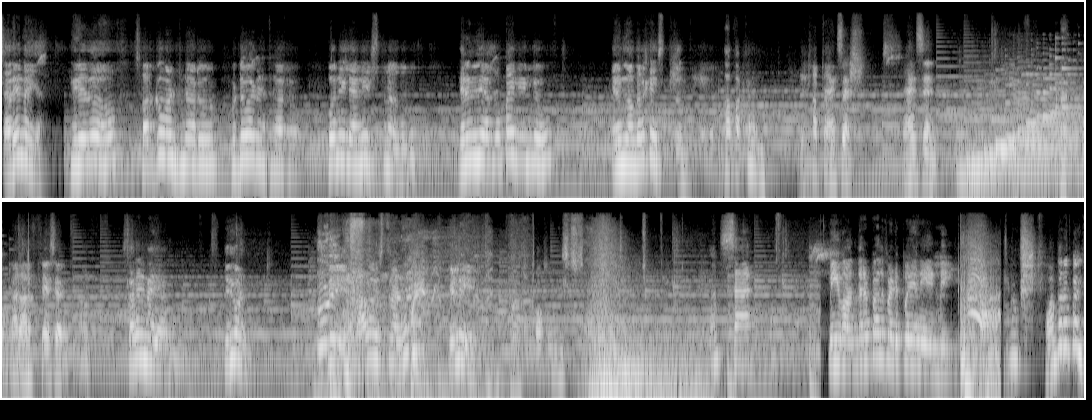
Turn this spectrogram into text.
సరేనయ్యా మీరేదో స్వర్గం అంటున్నారు గుడ్డివాడు అంటున్నారు పోనీలు అని ఇస్తున్నాను. ఎనిమిది వేల రూపాయలు ఇల్లు ఎనిమిది వందలకే ఇస్తున్నాను. ఆ పక్కన థ్యాంక్స్ సార్ థ్యాంక్స్ అండి చాలా అరెస్ట్ చేశారు. సరేనయ్యా. ఇదిగోండి. ఇది తాళం ఇస్తున్నాను. వెళ్ళి. సార్ మీ వంద రూపాయలు పడిపోయాయండి వంద రూపాయలు?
